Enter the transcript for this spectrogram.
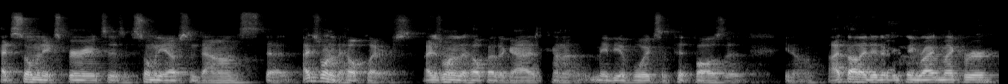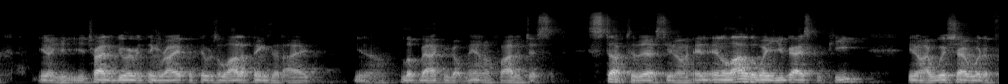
had so many experiences and so many ups and downs that I just wanted to help players. I just wanted to help other guys kind of maybe avoid some pitfalls that you know I thought I did everything right in my career. You know, you, you try to do everything right, but there was a lot of things that I you know, look back and go, man, if I'd have just stuck to this, you know, and, and a lot of the way you guys compete, you know, I wish I would have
